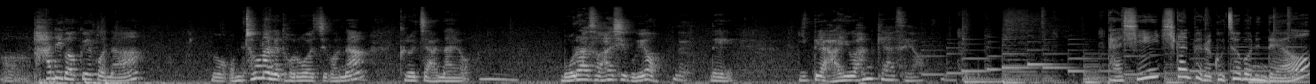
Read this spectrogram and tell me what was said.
어, 파리가 꿰거나 뭐 엄청나게 더러워지거나 그러지 않아요. 몰아서 하시고요. 네. 네, 이때 아이와 함께 하세요. 다시 시간표를 고쳐보는데요.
